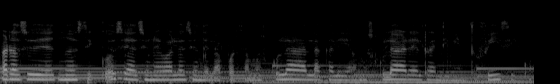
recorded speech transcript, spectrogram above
Para su diagnóstico se hace una evaluación de la fuerza muscular, la calidad muscular, el rendimiento físico.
